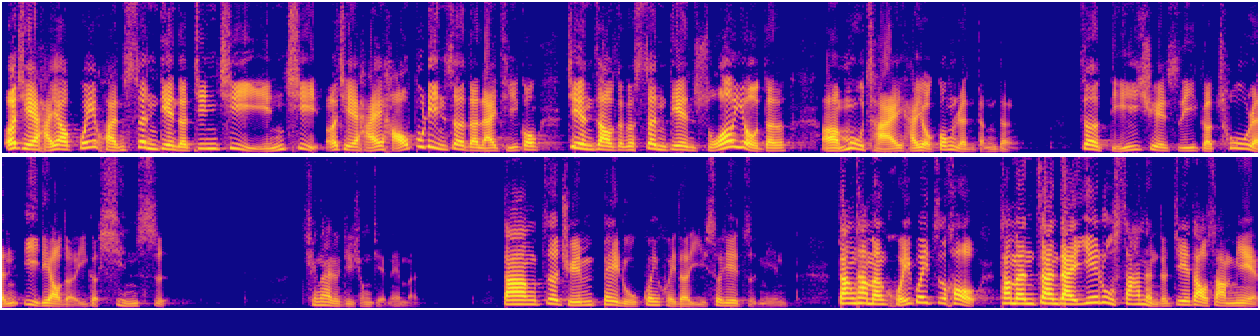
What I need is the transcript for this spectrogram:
而且还要归还圣殿的金器银器，而且还毫不吝啬的来提供建造这个圣殿所有的啊木材，还有工人等等。这的确是一个出人意料的一个新事。亲爱的弟兄姐妹们，当这群被掳归回的以色列子民，当他们回归之后，他们站在耶路撒冷的街道上面。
